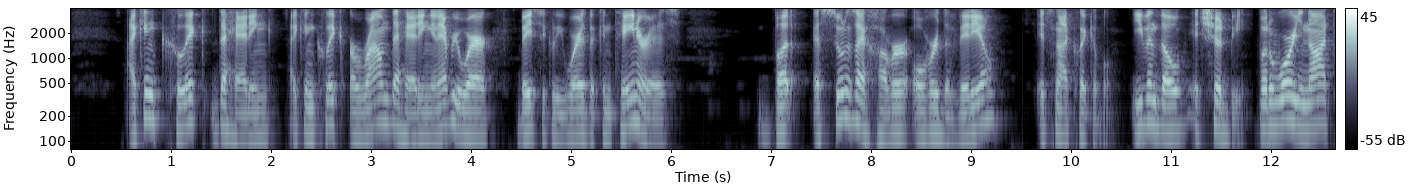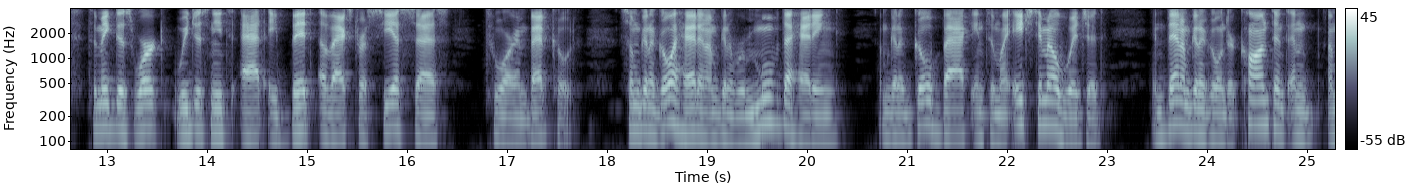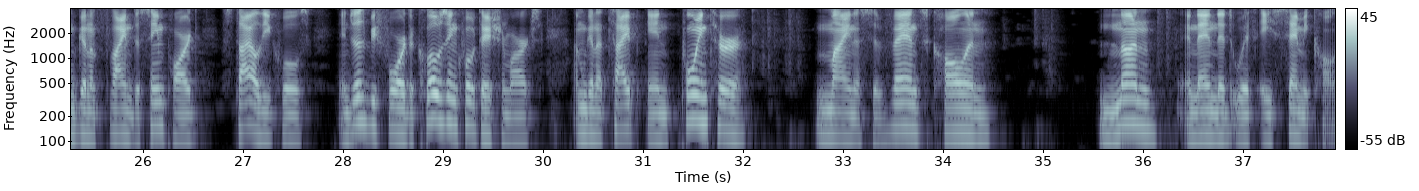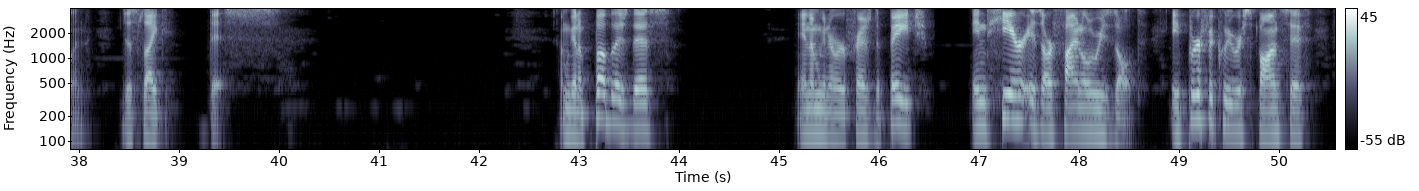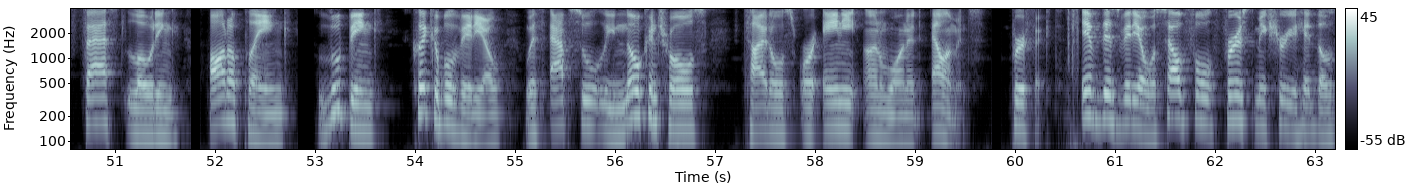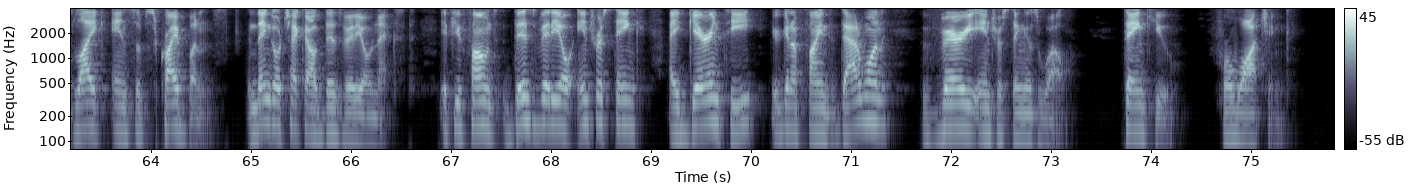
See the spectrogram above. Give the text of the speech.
I can click the heading, I can click around the heading and everywhere basically where the container is. But as soon as I hover over the video, it's not clickable, even though it should be. But worry not, to make this work, we just need to add a bit of extra CSS to our embed code. So I'm gonna go ahead and I'm gonna remove the heading. I'm gonna go back into my HTML widget, and then I'm gonna go under content and I'm gonna find the same part, style equals, and just before the closing quotation marks, I'm gonna type in pointer minus events colon none and end it with a semicolon, just like this. I'm gonna publish this and I'm gonna refresh the page. And here is our final result. A perfectly responsive, fast loading, auto playing, looping, clickable video with absolutely no controls, titles, or any unwanted elements. Perfect. If this video was helpful, first make sure you hit those like and subscribe buttons, and then go check out this video next. If you found this video interesting, I guarantee you're gonna find that one very interesting as well. Thank you for watching.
